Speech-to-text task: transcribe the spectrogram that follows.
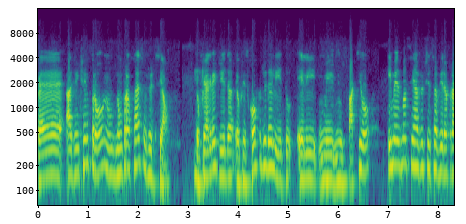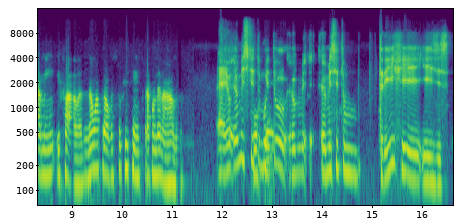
é, a gente entrou num, num, processo judicial. Eu fui agredida, eu fiz corpo de delito, ele me, me esfaqueou, e mesmo assim a justiça vira para mim e fala: não há provas suficientes para condená-lo. É, eu, eu me sinto Porque... muito. Eu, eu me sinto triste, Isis.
